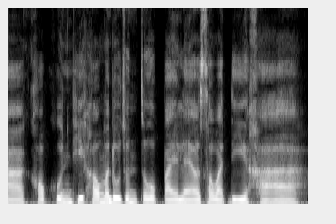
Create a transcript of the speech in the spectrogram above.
ะ ขอบคุณที่เข้ามาดูจนจบไปแล้ว สวัสดีค่ะ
